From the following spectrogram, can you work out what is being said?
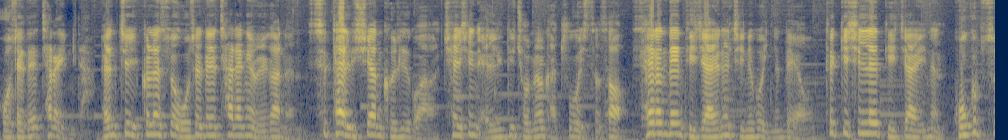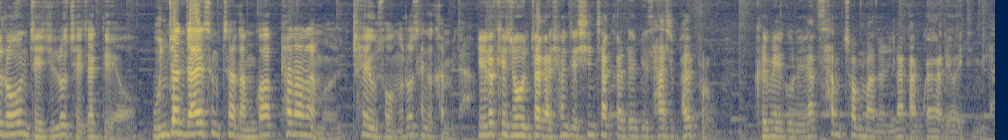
5세대 차량입니다. 벤츠 E클래스 5세대 차량의 외관은 스타일리시한 그릴과 최신 LED 조명을 갖추고 있어서 세련된 디자인을 지니고 있는데요. 특히 실내 디자인은 고급스러운 재질로 제작되어 운전자의 승차감과 편안함을 최우선으로 생각합니다. 이렇게 좋은 차가 현재 신차가 대비 48% 금액으로 약 3천만 원이나 감가가 되어 있습니다.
